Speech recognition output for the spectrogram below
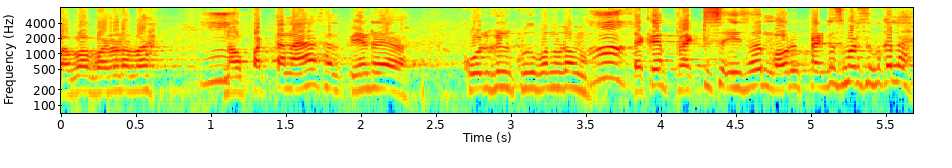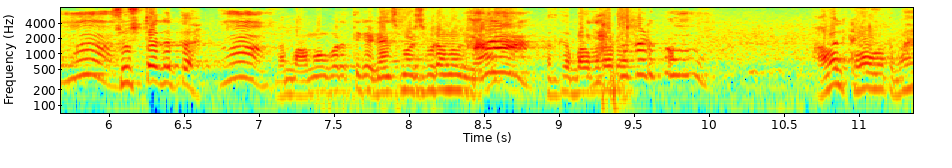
ಬಾಬಾ ಬರೋಣ ಬಾ ನಾವು ಪಟ್ಟಣ ಸ್ವಲ್ಪ ಏನ್ರ ಕೋಲ್ಗಳು ಕುದ್ ಬಂದ್ಬಿಡಮ್ಮ ಯಾಕಂದ್ರೆ ಪ್ರಾಕ್ಟೀಸ್ ಈ ಸಲ ಅವ್ರಿಗೆ ಪ್ರಾಕ್ಟೀಸ್ ಮಾಡಿಸ್ಬೇಕಲ್ಲ? ಸುಸ್ತಾಗತ್ತ. ನಮ್ಮ ಮಾಮ ಬರತ್ತಿಗೆ ಡ್ಯಾನ್ಸ್ ಮಾಡಿಸ್ಬಿಡಮ್ಮ ಅದಕ್ಕೆ ಬಾಬಾ ಆಮೇಲೆ ಕೇಳ ಮತ್ತೆ ಬಾ.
